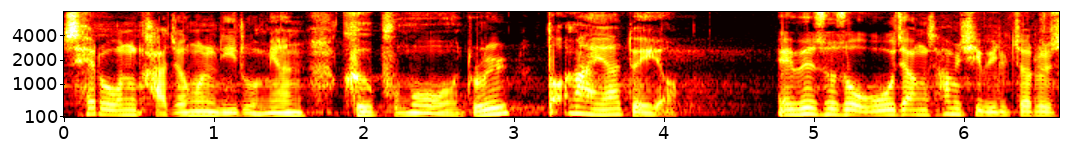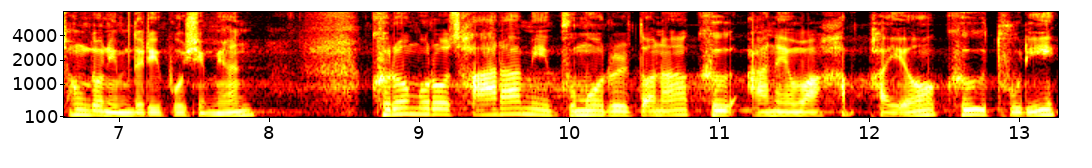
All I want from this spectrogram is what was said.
새로운 가정을 이루면 그 부모를 떠나야 돼요. 에베소서 5장 31절을 성도님들이 보시면 그러므로 사람이 부모를 떠나 그 아내와 합하여 그 둘이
